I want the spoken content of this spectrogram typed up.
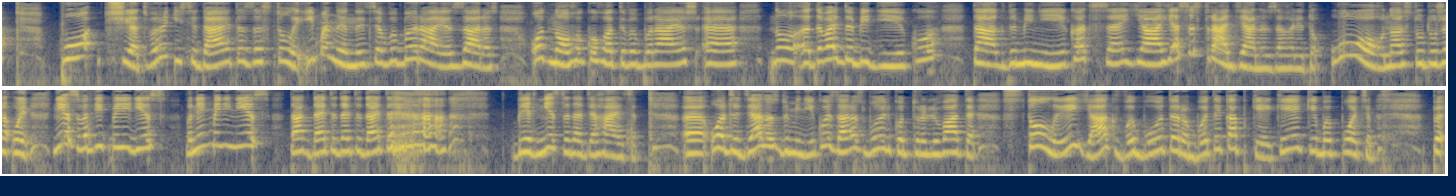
по четверо і сідаєте за столи. Іменинниця вибирає зараз одного, кого ти вибираєш. Е, ну, е, давай Домініку. Так, Домініка, це я. Я сестра Діани взагалі-то. О, у нас тут уже. Ой, ні, зверніть мені ніс. Верніть мені ніс. Так, дайте, дайте, дайте. Блін, ніс не надягається. Е, отже, Діана з Домінікою зараз будуть контролювати столи, як ви будете робити капкейки, які ми потім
